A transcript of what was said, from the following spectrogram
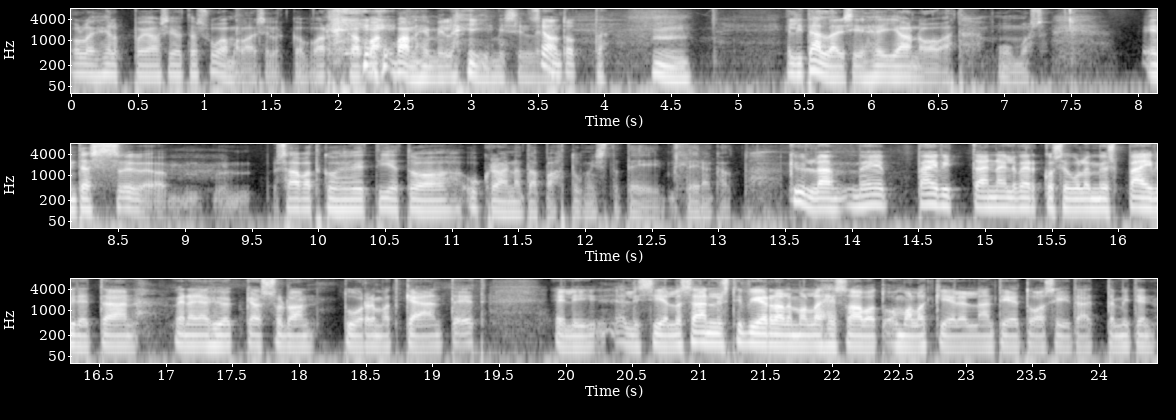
ole helppoja asioita suomalaisillekaan, varsinkaan vanhemmille ihmisille. Se on totta. Hmm. Eli tällaisia he janoavat muun muassa. Entäs saavatko he tietoa Ukrainan tapahtumista te, teidän kautta? Kyllä, me päivittäin näille verkkosivuille myös päivitetään Venäjän hyökkäyssodan tuoreimmat käänteet. Eli, eli siellä säännöllisesti vierailemalla he saavat omalla kielellään tietoa siitä, että miten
